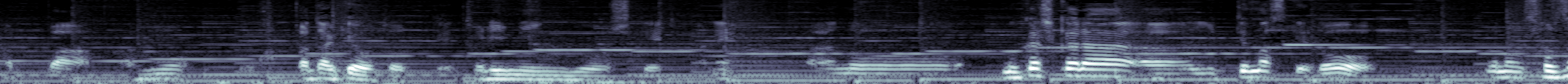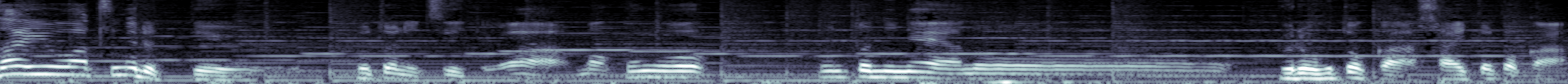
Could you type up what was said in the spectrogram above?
葉っぱの葉っぱだけを取ってトリミングをしてとかね、あの昔から言ってますけどこの素材を集めるっていうことについては、まあ、今後本当にね、あのブログとかサイトとか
